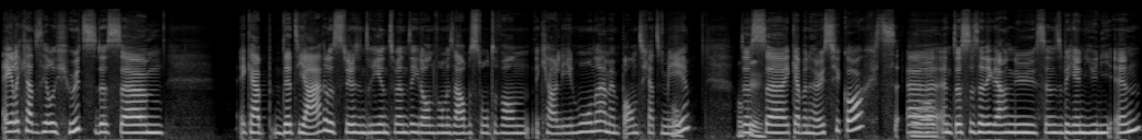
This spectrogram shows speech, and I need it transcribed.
Eigenlijk gaat het heel goed. Dus ehm, ik heb dit jaar, dus 2023, dan voor mezelf besloten van ik ga alleen wonen en mijn pand gaat mee. Oh. Dus eh, ik heb een huis gekocht. Oh. Intussen zit ik daar nu sinds begin juni in.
